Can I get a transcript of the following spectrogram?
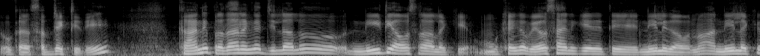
ఒక సబ్జెక్ట్ ఇది కానీ ప్రధానంగా జిల్లాలో నీటి అవసరాలకి ముఖ్యంగా వ్యవసాయానికి ఏదైతే నీళ్ళు కావాలో ఆ నీళ్ళకి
